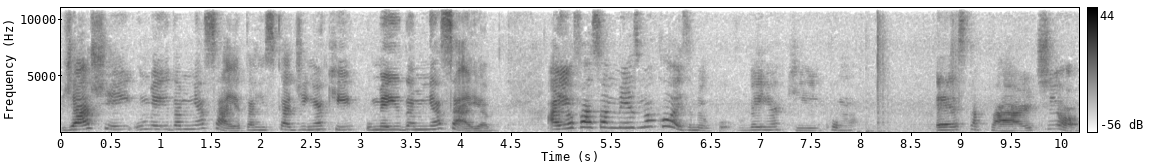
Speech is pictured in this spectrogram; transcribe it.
já achei o meio da minha saia, tá riscadinho aqui o meio da minha saia. Aí, eu faço a mesma coisa, meu povo. Venho aqui com esta parte, ó.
